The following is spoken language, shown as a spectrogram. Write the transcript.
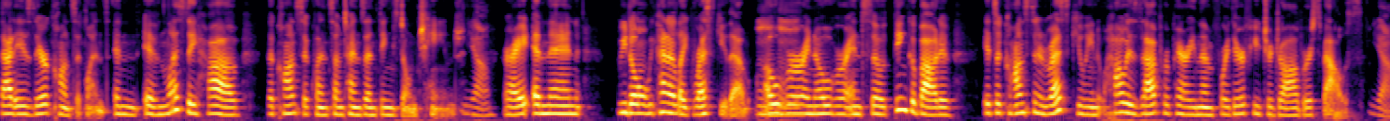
that is their consequence. And unless they have the consequence, sometimes then things don't change. Yeah. Right. And then we don't, we kind of like rescue them mm-hmm. over and over. And so think about if it's a constant rescuing, how is that preparing them for their future job or spouse? Yeah.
